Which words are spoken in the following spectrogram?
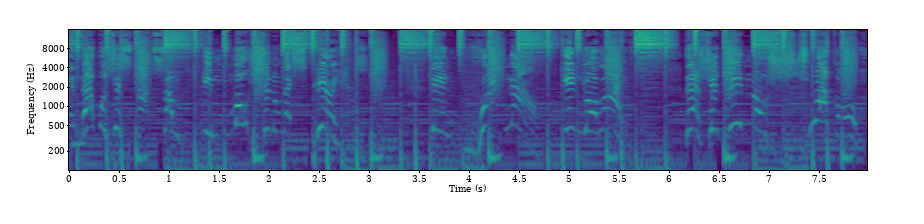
and that was just not some emotional experience. Then, right now in your life, there should be no struggle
